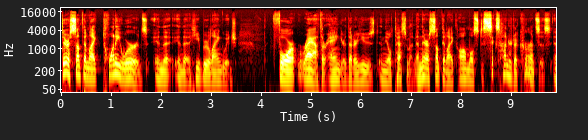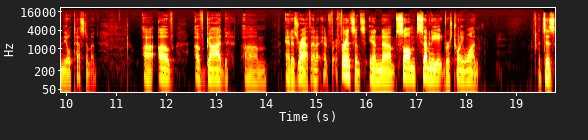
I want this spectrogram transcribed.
There are something like twenty words in the in the Hebrew language for wrath or anger that are used in the Old Testament, and there are something like almost six hundred occurrences in the Old Testament uh, of of God um, and His wrath. And uh, for, for instance, in um, Psalm seventy eight, verse twenty one, it says,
